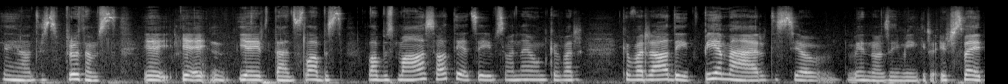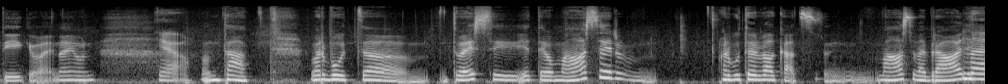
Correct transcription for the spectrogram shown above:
Jā, tas, protams, ja, ja, ja ir tādas labas, labas māsu attiecības, ne, un ka var, ka var rādīt piemēru, tas jau viennozīmīgi ir, ir sveitīgi, ne? Un, Jā. un tā. Varbūt uh, tu esi, ja tev māsa ir, varbūt tev ir vēl kāds māsa vai brāļi? Nē,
